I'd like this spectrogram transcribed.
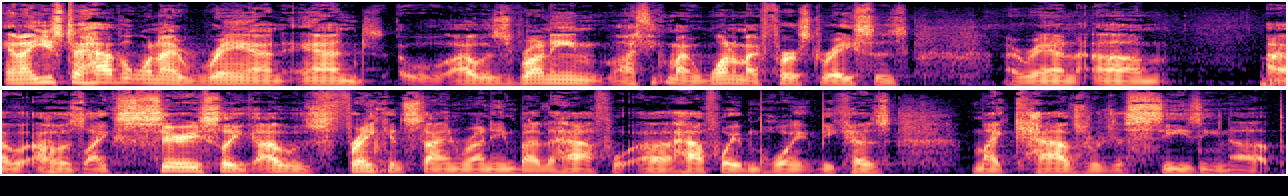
and I used to have it when I ran, and I was running. I think my one of my first races, I ran. Um, I, I was like seriously, I was Frankenstein running by the half uh, halfway point because my calves were just seizing up.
